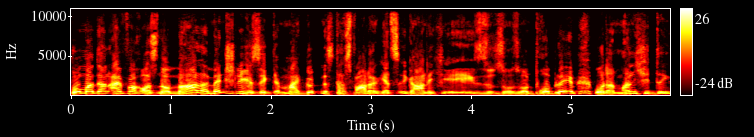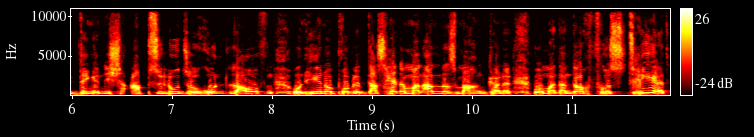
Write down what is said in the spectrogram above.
wo man dann einfach aus normaler menschlicher Sicht, mein Goodness, das war doch jetzt gar nicht äh, so, so, so ein Problem, wo dann manche Dinge nicht absolut so rund laufen und hier noch ein Problem, das hätte man anders machen können, wo man dann doch frustriert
